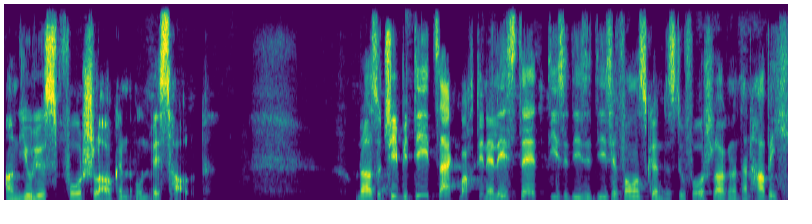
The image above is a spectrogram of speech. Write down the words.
an Julius vorschlagen und weshalb? Und also GPT, zack, macht eine Liste, diese, diese, diese Fonds könntest du vorschlagen und dann habe ich,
